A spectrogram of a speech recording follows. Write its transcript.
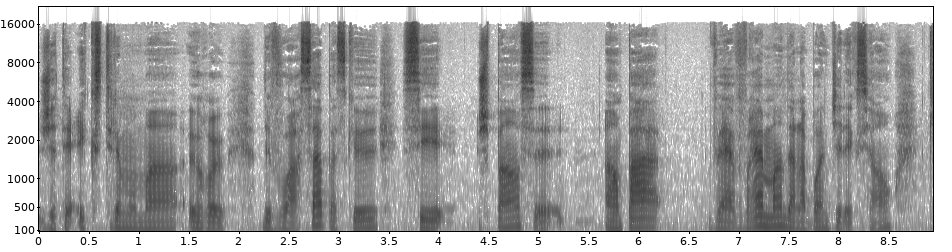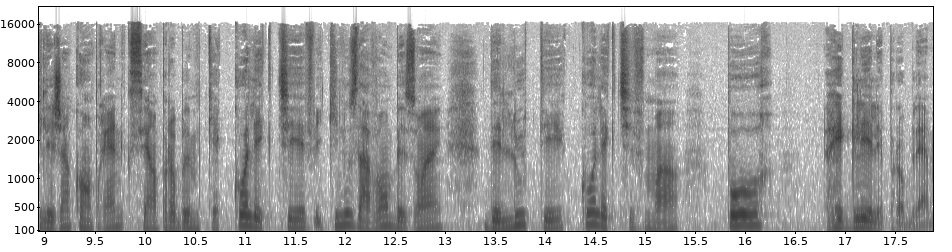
j'étais extrêmement heureux de voir ça parce que c'est, je pense, en pas vers vraiment dans la bonne direction, que les gens comprennent que c'est un problème qui est collectif et que nous avons besoin de lutter collectivement pour régler les problèmes.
